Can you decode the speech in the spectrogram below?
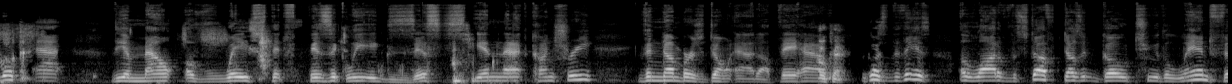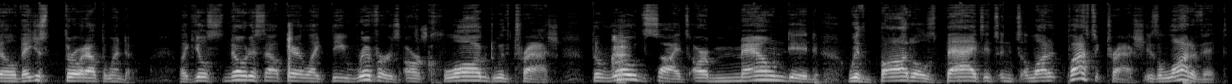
look at the amount of waste that physically exists in that country, the numbers don't add up. They have okay. because the thing is a lot of the stuff doesn't go to the landfill; they just throw it out the window. Like you'll notice out there, like the rivers are clogged with trash. The roadsides are mounded with bottles, bags. It's it's a lot of plastic trash is a lot of it,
